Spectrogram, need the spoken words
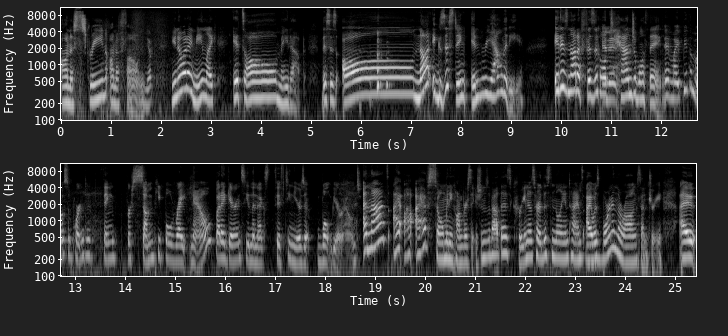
on a screen on a phone. Yep. You know what I mean? Like it's all made up. This is all not existing in reality. It is not a physical it- tangible thing. It might be the most important thing for some people right now, but I guarantee in the next 15 years it won't be around. And that's I I have so many conversations about this. Karina's heard this a million times. I was born in the wrong century. I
